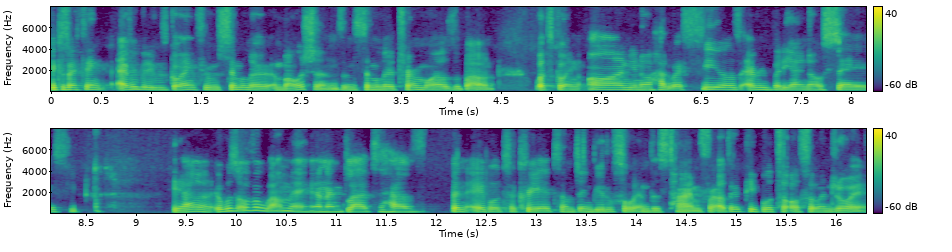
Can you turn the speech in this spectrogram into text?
because I think everybody was going through similar emotions and similar turmoils about what's going on. You know, how do I feel? Is everybody I know safe? yeah, it was overwhelming. And I'm glad to have been able to create something beautiful in this time for other people to also enjoy.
